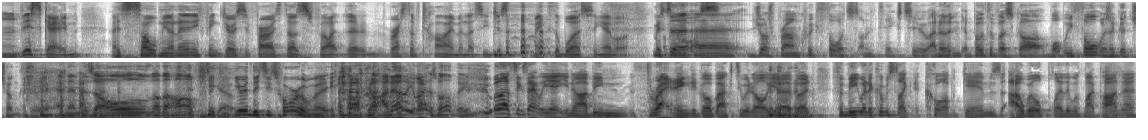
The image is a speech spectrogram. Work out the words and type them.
Mm. This game has sold me on anything Josef Fares does for like the rest of time, unless he just makes the worst thing ever. Mr. Uh, Josh Brown, quick thoughts on It Takes Two. I know that both of us got what we thought was a good chunk through it, and then there's a whole other half to go. You're in the tutorial, mate. Oh, God, I know you might as well be. Well, that's exactly it. You know, I've been threatening to go back to it all year, but for me, when it comes to like co-op games, I will play them with my partner,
